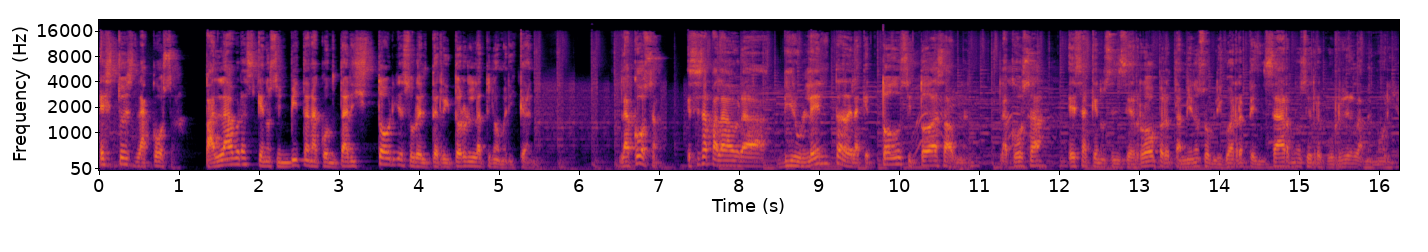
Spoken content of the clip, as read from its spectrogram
Esto es La Cosa, palabras que nos invitan a contar historias sobre el territorio latinoamericano. La Cosa es esa palabra virulenta de la que todos y todas hablan. La Cosa esa que nos encerró pero también nos obligó a repensarnos y recurrir a la memoria.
